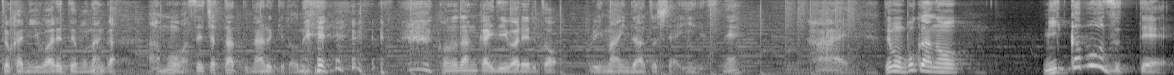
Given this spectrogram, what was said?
とかに言われてもなんかあもう忘れちゃったってなるけどね。この段階で言われるとリマインダーとしてはいいですね。はい。でも僕あの三日坊主って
